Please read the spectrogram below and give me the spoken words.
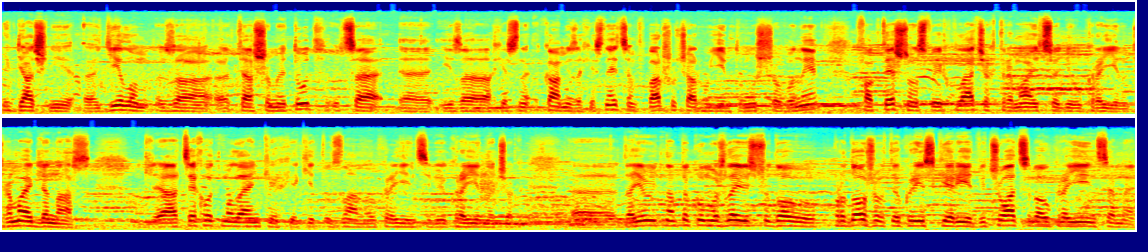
вдячні е, ділом за е, те, що ми тут. Це е, і захисникам, і захисницям в першу чергу їм, тому що вони фактично на своїх плечах тримають сьогодні Україну, тримають для нас, для цих от маленьких, які тут з нами, українців і україночок. е, Дають нам таку можливість чудову продовжувати український рід, відчувати себе українцями,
